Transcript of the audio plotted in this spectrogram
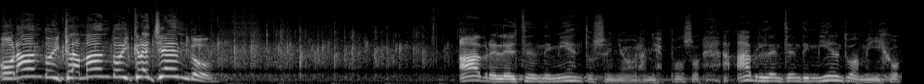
orando y clamando y creyendo. Abre el entendimiento, Señor, a mi esposo. Abre el entendimiento a mi hijo.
